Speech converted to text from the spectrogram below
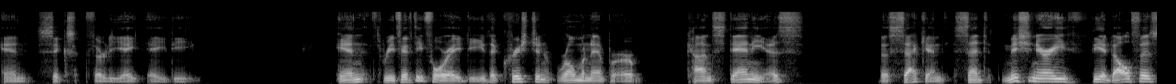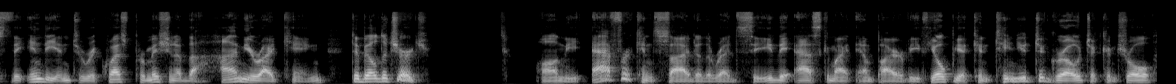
in 638 AD. In 354 AD, the Christian Roman Emperor Constantius II sent missionary Theodulfus the Indian to request permission of the Himyarite king to build a church. On the African side of the Red Sea, the Aksumite Empire of Ethiopia continued to grow to control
